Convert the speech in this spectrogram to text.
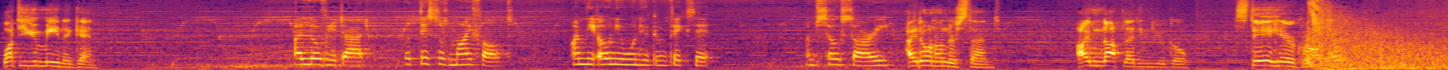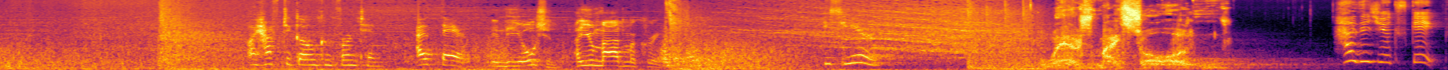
What do you mean again? I love you, Dad, but this was my fault. I'm the only one who can fix it. I'm so sorry. I don't understand. I'm not letting you go. Stay here, Grainne. I have to go and confront him. Out there. In the ocean. Are you mad, McCree? He's here. Where's my sword? How did you escape?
